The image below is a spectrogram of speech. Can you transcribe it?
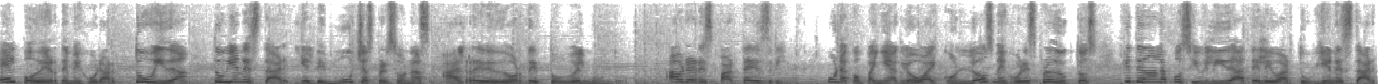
el poder de mejorar tu vida, tu bienestar y el de muchas personas alrededor de todo el mundo. Ahora eres parte de SRI una compañía global con los mejores productos que te dan la posibilidad de elevar tu bienestar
